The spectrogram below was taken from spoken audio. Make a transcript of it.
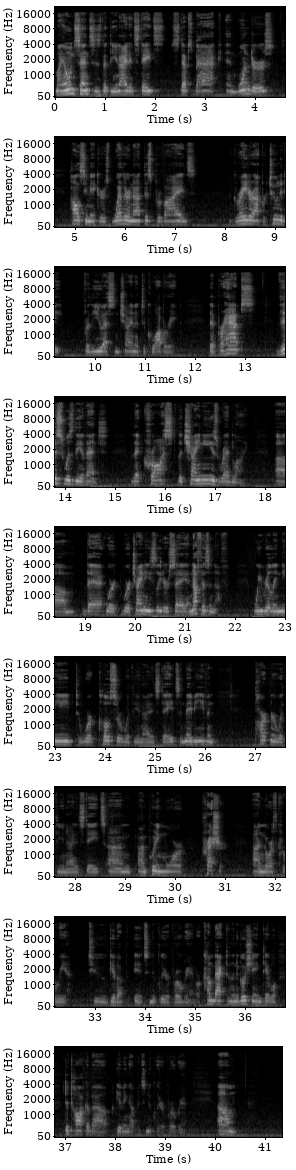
my own sense is that the United States steps back and wonders, policymakers, whether or not this provides a greater opportunity for the U.S. and China to cooperate that perhaps this was the event that crossed the Chinese red line, um, that where, where Chinese leaders say enough is enough. We really need to work closer with the United States and maybe even partner with the United States on, on putting more pressure on North Korea to give up its nuclear program or come back to the negotiating table to talk about giving up its nuclear program. Um,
